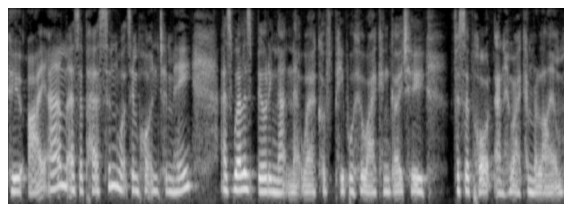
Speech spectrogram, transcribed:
who I am as a person, what's important to me, as well as building that network of people who I can go to for support and who I can rely on.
